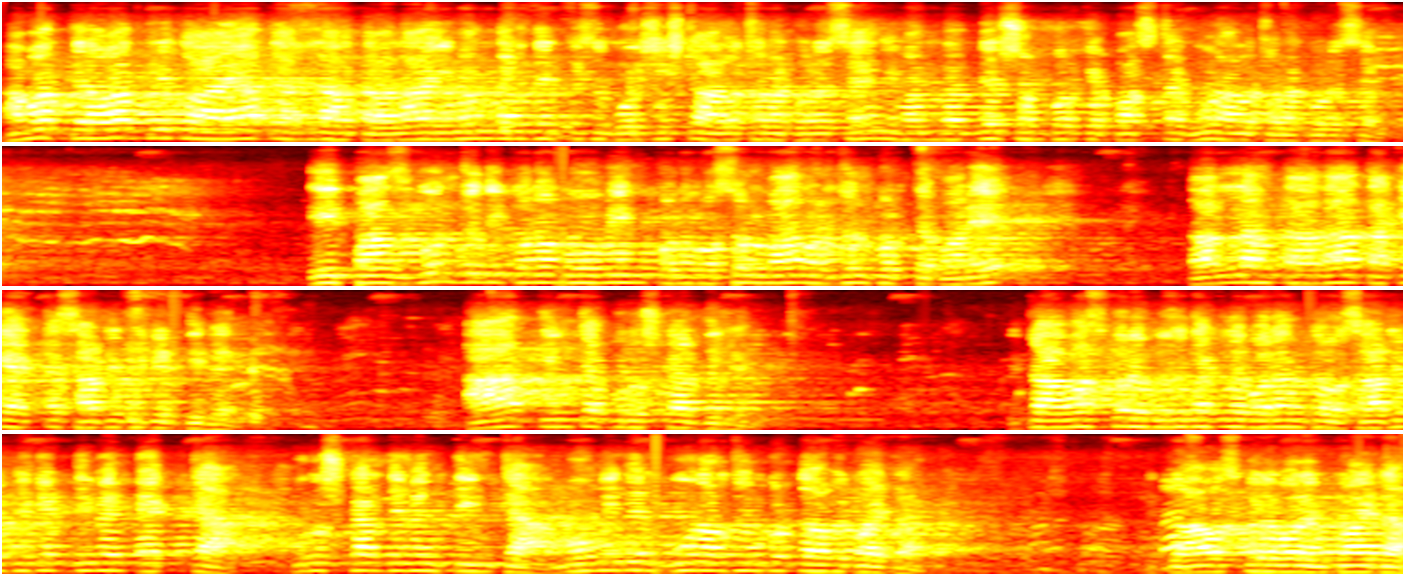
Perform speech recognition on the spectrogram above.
আমার তেলাওয়াতকৃত আয়াতে আল্লাহ তাআলা ইমানদারদের কিছু বৈশিষ্ট্য আলোচনা করেছেন ইমানদারদের সম্পর্কে পাঁচটা গুণ আলোচনা করেছেন। এই পাঁচ গুণ যদি কোনো মুমিন, কোনো মুসলমান অর্জন করতে পারে আল্লাহ তাআলা তাকে একটা সার্টিফিকেট দিবেন আর তিনটা পুরস্কার দিবেন। একটু আওয়াজ করে বুঝে থাকলে বলেন তো সার্টিফিকেট দিবেন একটা, পুরস্কার দিবেন তিনটা, মুমিনের গুণ অর্জন করতে হবে কয়টা? একটু আওয়াজ করে বলেন কয়টা?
